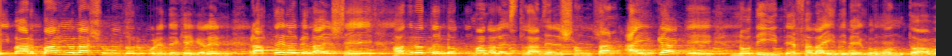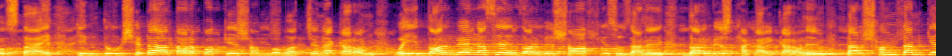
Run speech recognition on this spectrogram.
এইবার বাড়িওয়ালা সুন্দর করে দেখে গেলেন, রাতের বেলা এসে হজরত লোকমান আল ইসলামের সন্তান আইকাকে নদীতে ফেলাই দিবে ঘুমন্ত অবস্থায়। কিন্তু সেটা তার পক্ষে সম্ভব হচ্ছে না, কারণ ওই দরবেশ আছে, দরবেশ সব কিছু জানে, দরবেশ থাকার কারণে তার সন্তানকে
